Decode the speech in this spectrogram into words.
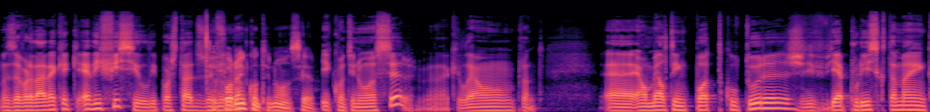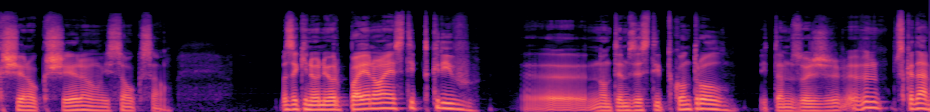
Mas a verdade é que é difícil ir para os Estados Unidos. Foram e continuam a ser. E continuam a ser. Aquilo é um. Pronto. Eh, é um melting pot de culturas e é por isso que também cresceram o que cresceram e são o que são. Mas aqui na União Europeia não há esse tipo de crivo. Uh, não temos esse tipo de controle. E estamos hoje, uh, se calhar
